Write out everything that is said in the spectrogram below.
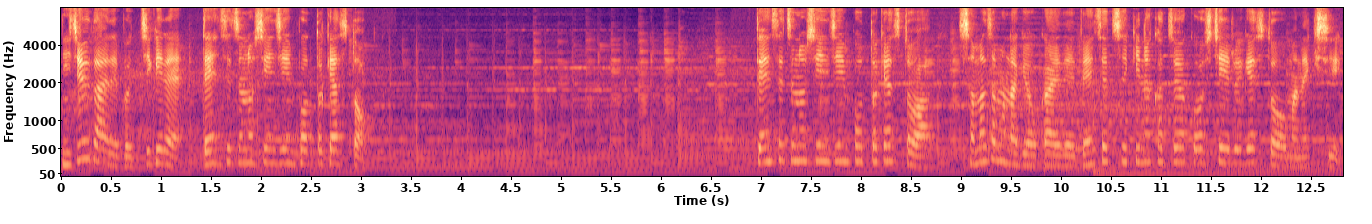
20代でぶっちぎれ伝説の新人ポッドキャスト。伝説の新人ポッドキャストはさまざまな業界で伝説的な活躍をしているゲストをお招きし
